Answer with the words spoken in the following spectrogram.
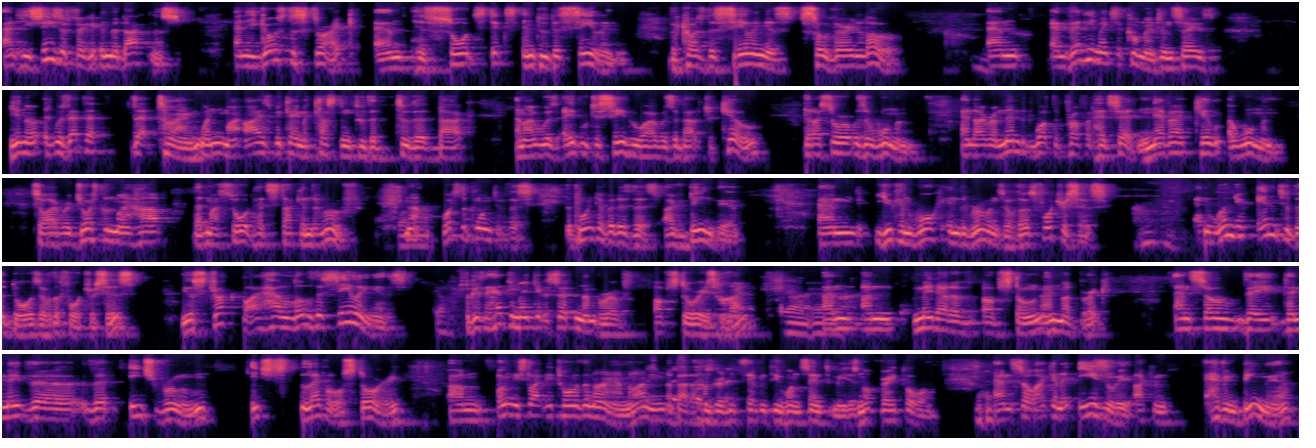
And he sees a figure in the darkness and he goes to strike and his sword sticks into the ceiling because the ceiling is so very low. And and then he makes a comment and says, you know, it was at that that time when my eyes became accustomed to the to the dark and I was able to see who I was about to kill that I saw it was a woman. And I remembered what the prophet had said never kill a woman. So I rejoiced in my heart that my sword had stuck in the roof. Wow. Now, what's the point of this? The point of it is this I've been there, and you can walk in the ruins of those fortresses. Oh. And when you enter the doors of the fortresses, you're struck by how low the ceiling is. Gosh. Because they had to make it a certain number of, of stories high right, yeah. and, and made out of, of stone and mud brick and so they they made the the each room, each level or story, um, only slightly taller than I am. and I'm about 171 centimeters, not very tall, and so I can easily I can having been there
